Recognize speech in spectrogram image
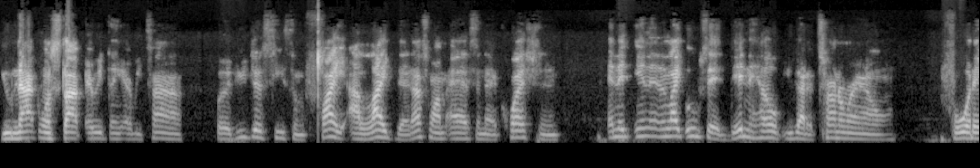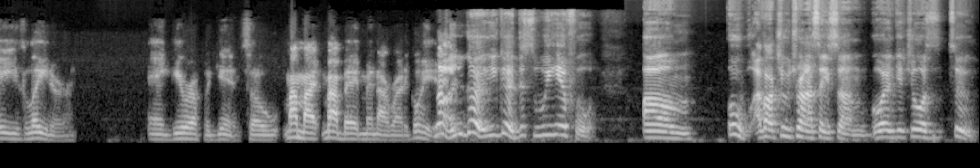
You're not gonna stop everything every time. But if you just see some fight, I like that. That's why I'm asking that question. And it and, and like Oop said, didn't help. You got to turn around four days later and gear up again. So my my, my bad, man. Not right. Go ahead. No, you good. You good. This is what we here for. Um, Oop, I thought you were trying to say something. Go ahead and get yours too.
